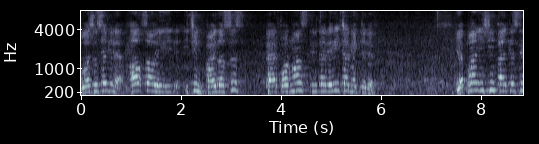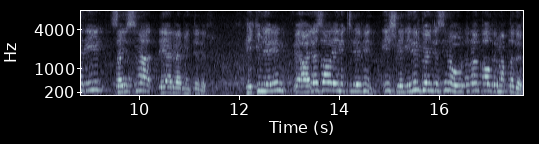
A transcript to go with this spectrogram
ulaşılsa bile halk sağlığı için faydasız performans kriterleri içermektedir. Yapılan işin kalitesine değil sayısına değer vermektedir. Hekimlerin ve aile sağlığı emekçilerinin iş ve gelir güvencesini ortadan kaldırmaktadır.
